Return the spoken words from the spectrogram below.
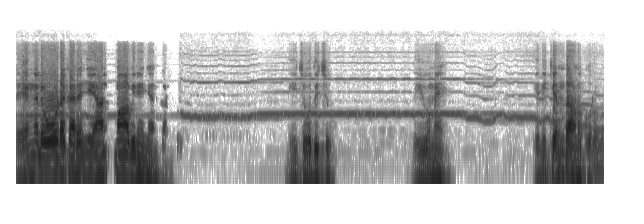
തേങ്ങലോടെ കരഞ്ഞ ആത്മാവിനെ ഞാൻ കണ്ടു. നീ ചോദിച്ചു ദൈവമേ എനിക്കെന്താണ് കുറവ്?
